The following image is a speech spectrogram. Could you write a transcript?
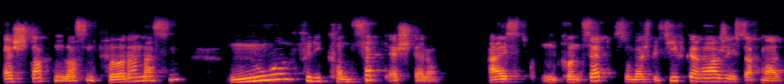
erstatten lassen, fördern lassen, nur für die Konzepterstellung. Heißt, ein Konzept, zum Beispiel Tiefgarage, ich sag mal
